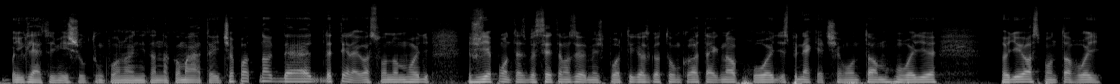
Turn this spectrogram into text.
mondjuk lehet, hogy mi is rúgtunk volna annyit annak a máltai csapatnak, de, de tényleg azt mondom, hogy, és ugye pont ezt beszéltem az Örmény sportigazgatónkkal tegnap, hogy ezt még neked sem mondtam, hogy, hogy ő azt mondta, hogy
